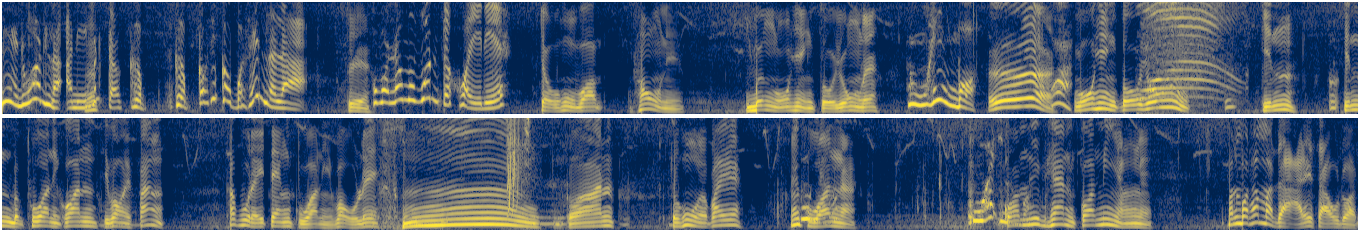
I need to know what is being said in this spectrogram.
แน่นอนล่ะ อันนี้มันก็เกือบเกือบ99%แล้วล่ะสิเพราะว่าเรามาวนแต่ข่อยเด้เจ้าหูว่าเฮานี่ เบิ่งโง่เฮงตัวยงเลยหนูหิ้งบ่เออว่าโง่เฮงตัวยง กิน กินบักทั่วนี่ก่อนสิเว้าให้ฟัง ถ้าผู้ใดแต่งผัวนี่เว้าเลย อืมก่อนตัวหูไปให้ผัวน่ะผัวอีกก่อนมีแผ่นก่อนมีหยังเนี่ยมันบ่ธรรมดาเด้สาวอุดอน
